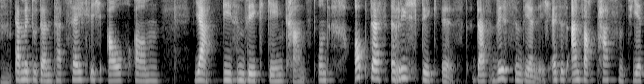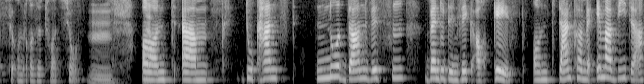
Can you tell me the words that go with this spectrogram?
mhm. damit du dann tatsächlich auch ähm, ja, diesen Weg gehen kannst. Und ob das richtig ist, das wissen wir nicht. Es ist einfach passend jetzt für unsere Situation. Mm, ja. Und ähm, du kannst nur dann wissen, wenn du den Weg auch gehst. Und dann können wir immer wieder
